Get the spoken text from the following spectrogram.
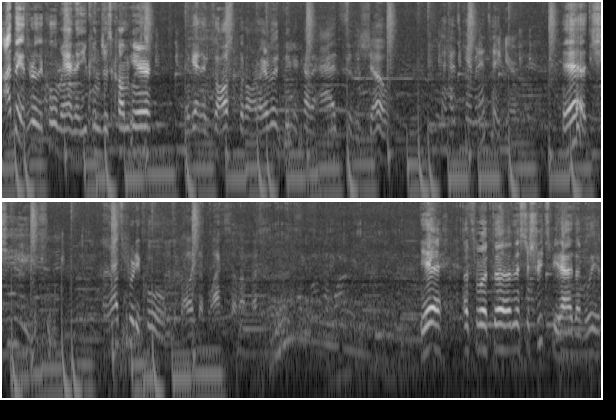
I think it's really cool, man, that you can just come here and get an exhaust put on. I really think it kind of adds to the show. The heads cam and intake here. Yeah, jeez. That's pretty cool. I like that black setup. That's Yeah, that's what uh, Mr. Street Speed has, I believe.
